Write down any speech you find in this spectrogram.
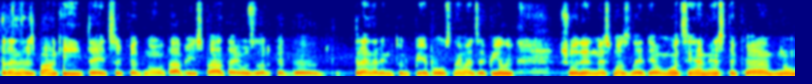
treneris Bankī teica, ka nu, tā bija spēlētāja uzvara, kad trenerim tur piepūles nevajadzēja pielikt. Šodien mēs mazliet jau mocījāmies, tā kā nu,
